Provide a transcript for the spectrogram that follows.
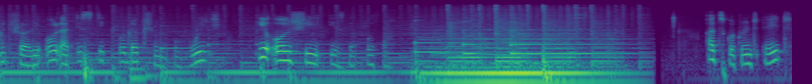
literary, or artistic production of which he or she is the author. Article 28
